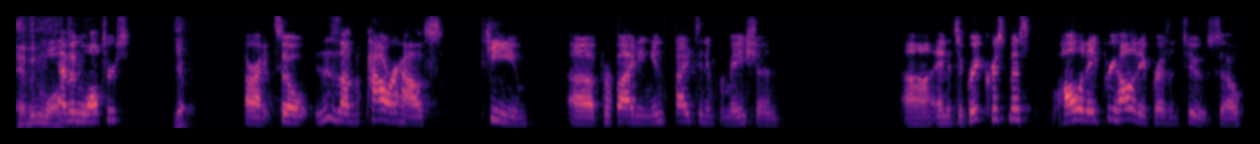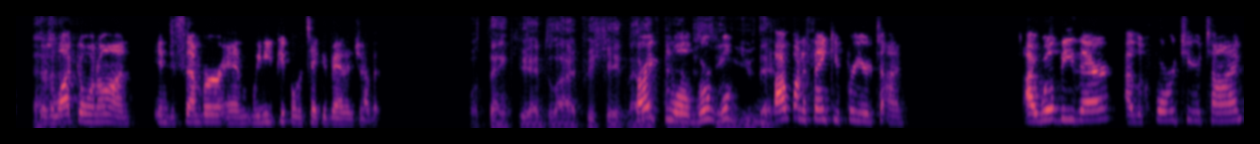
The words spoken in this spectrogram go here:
Evan Walters. Evan Walters. Yep. All right. So this is a powerhouse team uh, providing insights and information. Uh, and it's a great Christmas holiday, pre-holiday present too. So there's a lot going on in December, and we need people to take advantage of it. Well, thank you, Angela. I appreciate it. All right. Well, we're, we'll, I want to thank you for your time. I will be there. I look forward to your time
